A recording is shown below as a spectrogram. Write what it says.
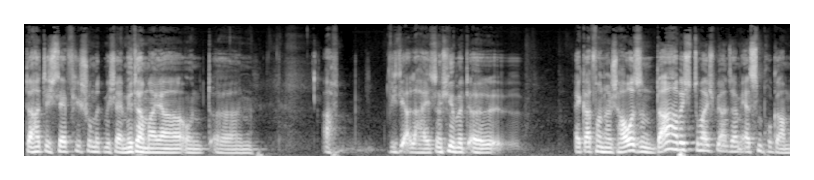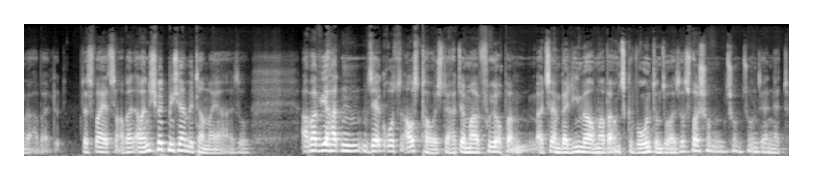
da hatte ich sehr viel schon mit Michael Mittermeier und ähm, ach, wie sie alle heißen, hier mit äh, Eckhard von Hirschhausen. Da habe ich zum Beispiel an seinem ersten Programm gearbeitet. Das war jetzt, aber, aber nicht mit Michael Mittermeier. Also, aber wir hatten einen sehr großen Austausch. Der hat ja mal früher auch, beim, als er in Berlin war, auch mal bei uns gewohnt und so. Also das war schon, schon, schon sehr nett.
